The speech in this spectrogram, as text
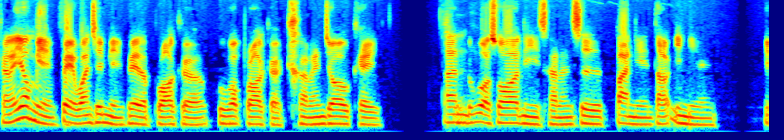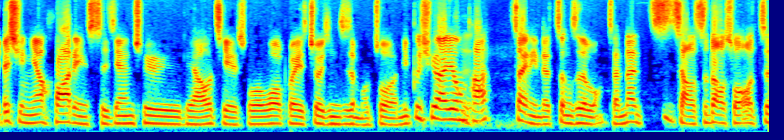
可能用免费、完全免费的 Blogger、Google Blogger 可能就 OK。但如果说你可能是半年到一年，也许你要花点时间去了解说 WordPress 究竟是怎么做。你不需要用它在你的正式的网站，但至少知道说哦，这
